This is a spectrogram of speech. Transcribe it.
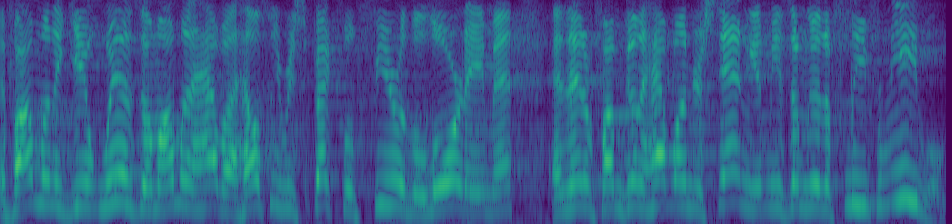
if I'm going to get wisdom, I'm going to have a healthy, respectful fear of the Lord, amen. And then if I'm going to have understanding, it means I'm going to flee from evil.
